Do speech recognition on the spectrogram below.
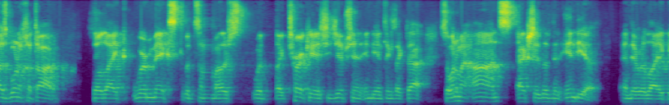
I was born in Qatar. So like we're mixed with some others with like Turkish, Egyptian, Indian, things like that. So one of my aunts actually lived in India and they were like,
